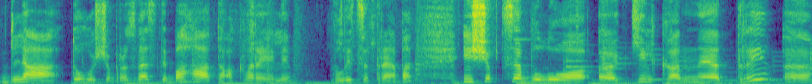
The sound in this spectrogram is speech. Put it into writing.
для того, щоб розвести багато акварелі, коли це треба, і щоб це було е, кілька, не три. Е,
